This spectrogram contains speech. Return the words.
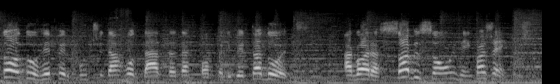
todo o repercute da rodada da Copa Libertadores. Agora sobe o som e vem com a gente.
